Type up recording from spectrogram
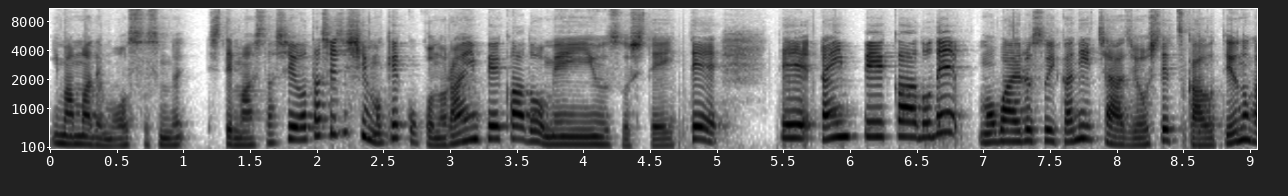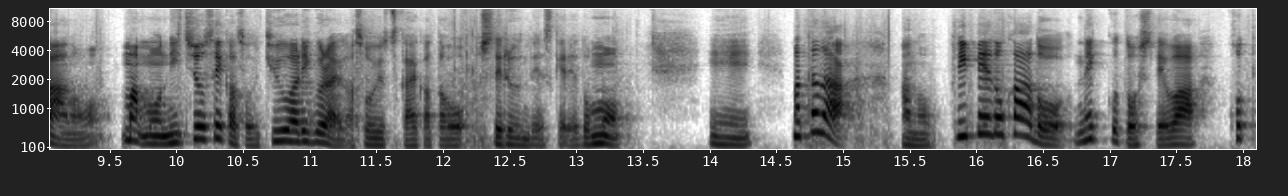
今までもおすすめしてましたし私自身も結構この LINEPay カードをメインユースしていてで LINEPay カードでモバイル Suica にチャージをして使うっていうのがあの、まあ、もう日常生活の9割ぐらいがそういう使い方をしてるんですけれども、えーまあ、ただあのプリペイドカードネックとしては固定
